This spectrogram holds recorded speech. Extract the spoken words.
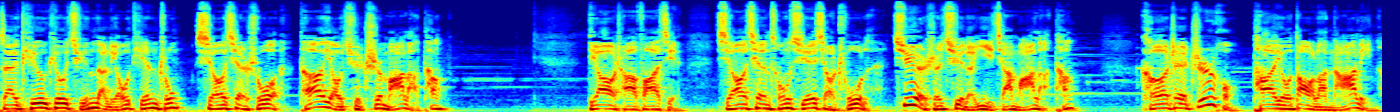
在 QQ 群的聊天中，小倩说她要去吃麻辣烫。调查发现。小倩从学校出来，确实去了一家麻辣烫，可这之后她又到了哪里呢？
